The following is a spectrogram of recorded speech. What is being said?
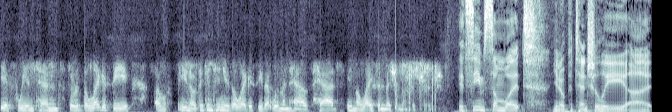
if we intend sort of the legacy of, you know, to continue the legacy that women have had in the life and mission of the church. It seems somewhat, you know, potentially uh,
